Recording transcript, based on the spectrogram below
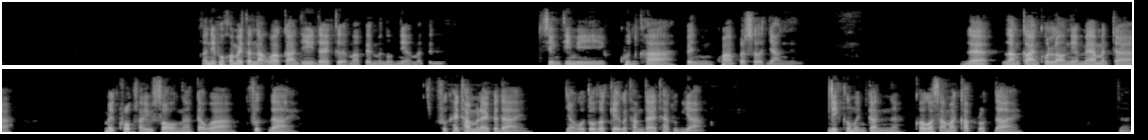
อันนี้เพราะเขาไม่ตระหนักว่าการที่ได้เกิดมาเป็นมนุษย์เนี่ยมันเป็น สิ่งที่มีคุณค่าเป็นความประเสริฐอย่างหนึ่ง และร่างกายคนเราเนี่ยแม้มันจะไม่ครบสายุสองนะ แต่ว่าฝึกได้ ฝึกให้ทำอะไรก็ได้ อย่างโอโตโทเกะก็ทำได้แทบทุกอย่าง นิกก็เหมือนกันนะเขาก็สามารถขับรถได้นะ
